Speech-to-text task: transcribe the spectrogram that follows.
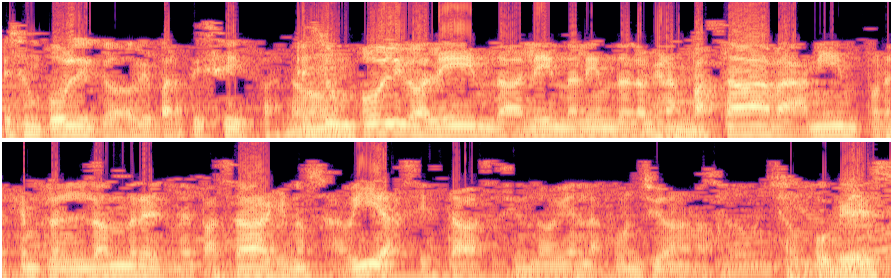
Es un público que participa, ¿no? Es un público lindo, lindo, lindo. Lo que nos pasaba, a mí, por ejemplo, en Londres, me pasaba que no sabía si estabas haciendo bien la función o no. Porque es...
